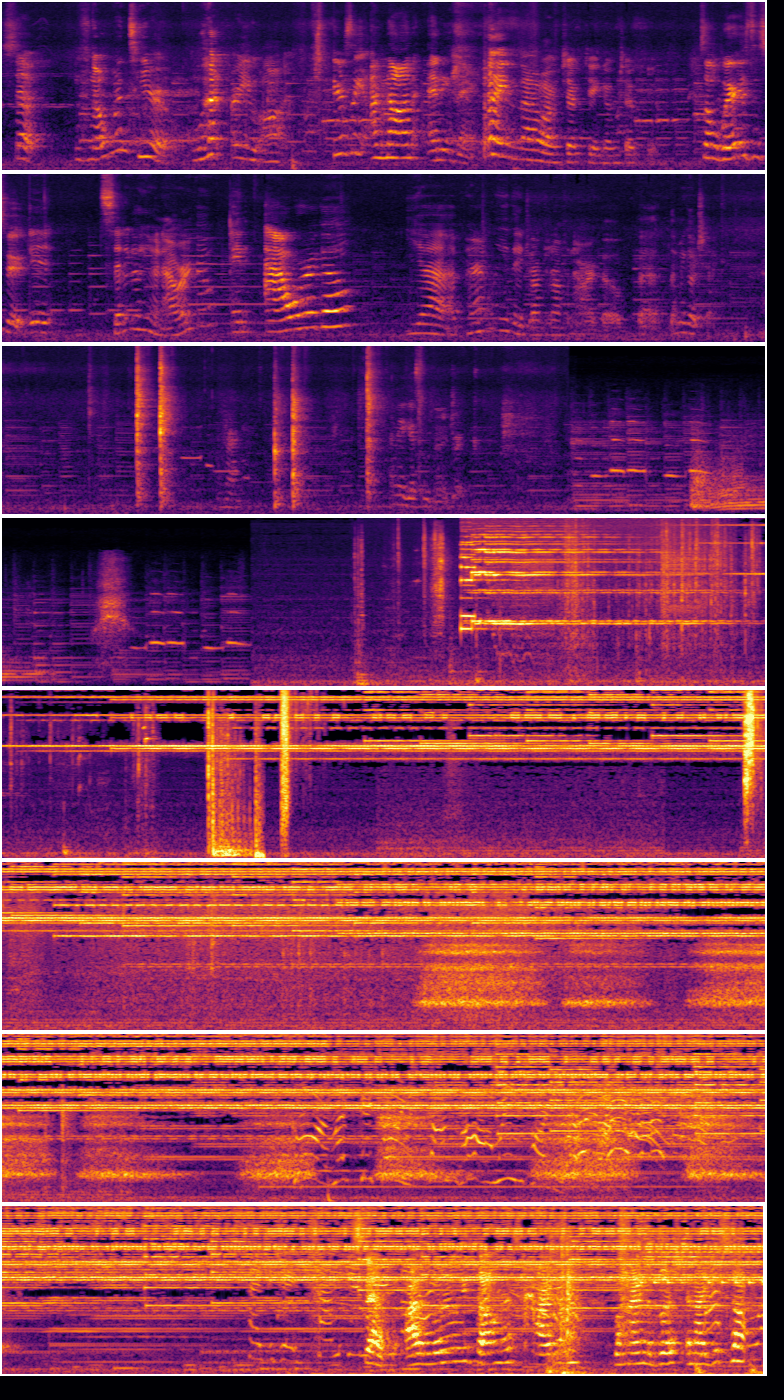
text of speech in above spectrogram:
Steph, no one's here. What are you on? Seriously, I'm not on anything. I know, I'm joking, I'm joking. So where is this food? It said it got here an hour ago? An hour ago? Yeah, apparently they dropped it off an hour ago, but let me go check. To get something to drink. And I just don't.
